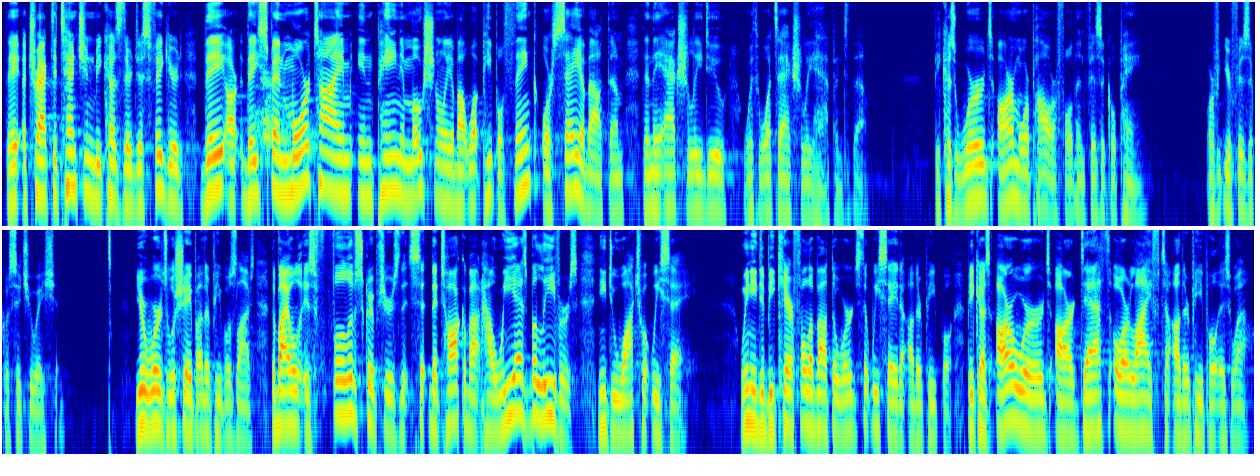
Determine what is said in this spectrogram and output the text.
they attract attention because they're disfigured, they, are, they spend more time in pain emotionally about what people think or say about them than they actually do with what's actually happened to them. Because words are more powerful than physical pain or your physical situation. Your words will shape other people's lives. The Bible is full of scriptures that, that talk about how we as believers need to watch what we say. We need to be careful about the words that we say to other people because our words are death or life to other people as well.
